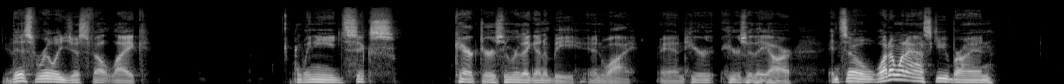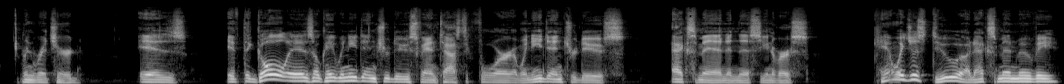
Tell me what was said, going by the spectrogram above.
Yeah. This really just felt like we need six characters. Who are they going to be and why? And here, here's who they Mhm. are. And so, what I want to ask you, Brian and Richard, is if the goal is okay, we need to introduce Fantastic Four and we need to introduce X Men in this universe. Can't we just do an X Men movie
